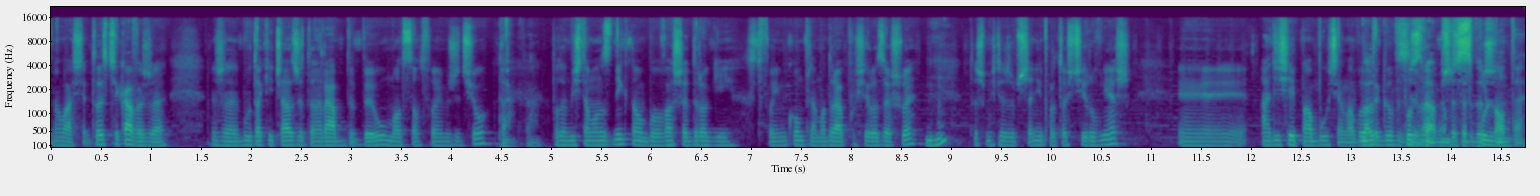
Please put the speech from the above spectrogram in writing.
No właśnie, to jest ciekawe, że, że był taki czas, że ten rap był mocno w twoim życiu. Tak, tak. Potem gdzieś tam on zniknął, bo wasze drogi z twoim kumplem od rapu się rozeszły. Mhm. Też myślę, że przeni wartości również. Yy, a dzisiaj Pan Bóg cię do tego wzywa pozdrawiam przez serdecznie. wspólnotę.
